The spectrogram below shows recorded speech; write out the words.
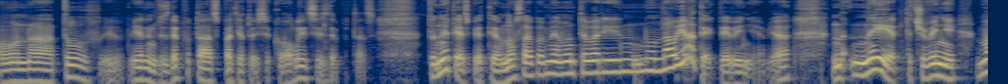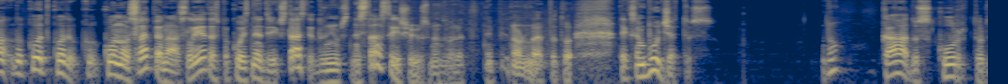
un tu, ierindis deputāts, pat ja tu esi koalīcijas deputāts, tu netiec pie tiem noslēpumiem, un tev arī nu, nav jātiek pie viņiem. Jā. Neiet, taču viņi, nu, ko, ko, ko no slepenās lietas, par ko es nedrīkstu stāstīt, un jums nestāstīšu, jūs man varat runāt par to, teiksim, budžetus. Nu, kādus, kur tur,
